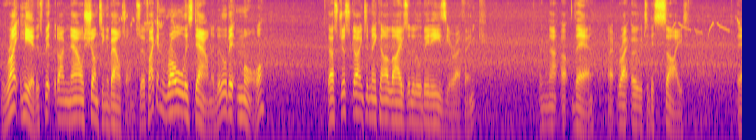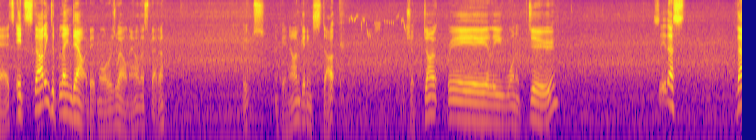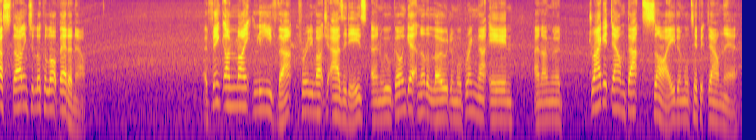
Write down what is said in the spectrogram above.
Right here, this bit that I'm now shunting about on. So if I can roll this down a little bit more, that's just going to make our lives a little bit easier, I think. Bring that up there. Right, right over to this side. Yeah, it's, it's starting to blend out a bit more as well now. That's better. Oops. Okay, now I'm getting stuck. Which I don't really want to do. See, that's... That's starting to look a lot better now. I think I might leave that pretty much as it is, and we'll go and get another load, and we'll bring that in, and I'm going to drag it down that side and we'll tip it down there.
